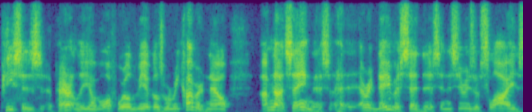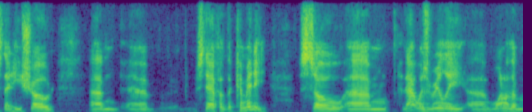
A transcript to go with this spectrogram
pieces, apparently, of off world vehicles were recovered. Now, I'm not saying this. Eric Davis said this in a series of slides that he showed um, uh, staff of the committee. So um, that was really uh, one of the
